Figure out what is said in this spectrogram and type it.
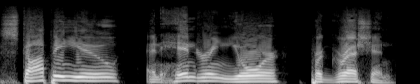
stopping you and hindering your progression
